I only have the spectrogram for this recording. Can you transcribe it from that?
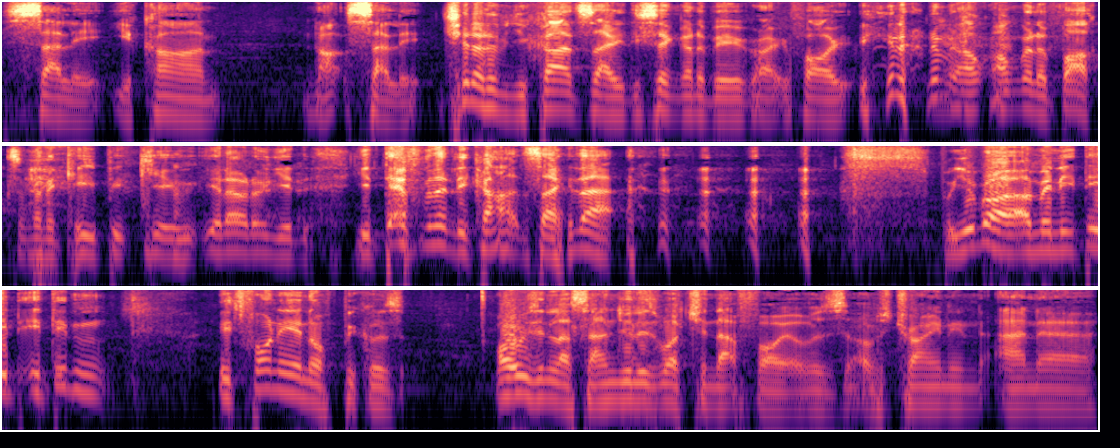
sell it, you can't not sell it. Do you know what I mean? You can't say this ain't going to be a great fight. You know what I mean? I'm, I'm going to box. I'm going to keep it cute. You know what I mean? You, you definitely can't say that. but you're right. I mean, it, it, it didn't. It's funny enough because I was in Los Angeles watching that fight. I was I was training and. Uh,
